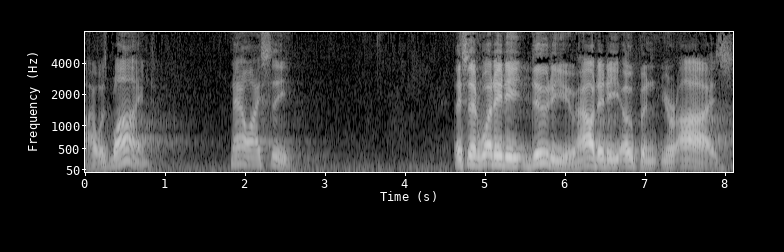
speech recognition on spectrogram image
I was blind. Now I see. They said, What did he do to you? How did he open your eyes?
